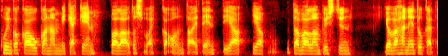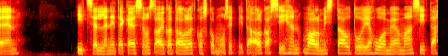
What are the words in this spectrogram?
kuinka kaukana mikäkin palautus vaikka on tai tentti ja, ja tavallaan pystyn jo vähän etukäteen itselleni tekemään sellaista aikataulua, koska mun sit pitää alkaa siihen valmistautua ja huomioimaan sitä.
